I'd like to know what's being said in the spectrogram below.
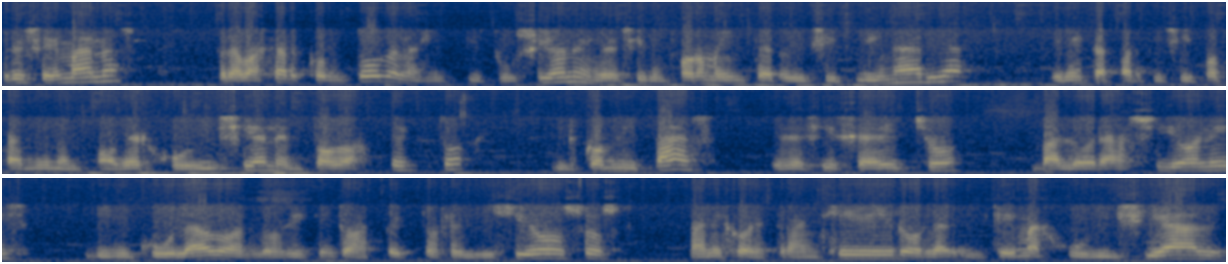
tres semanas, trabajar con todas las instituciones, es decir, en forma interdisciplinaria. En esta participó también el Poder Judicial en todo aspecto, el Comipaz, es decir, se ha hecho valoraciones vinculadas a los distintos aspectos religiosos, manejo de extranjeros, el tema judicial,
